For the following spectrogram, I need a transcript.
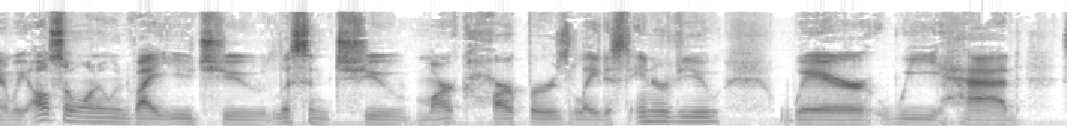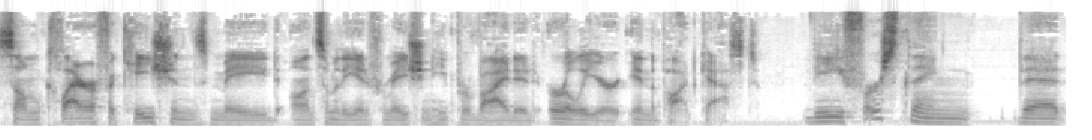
And we also want to invite you to listen to Mark Harper's latest interview, where we had some clarifications made on some of the information he provided earlier in the podcast. The first thing that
